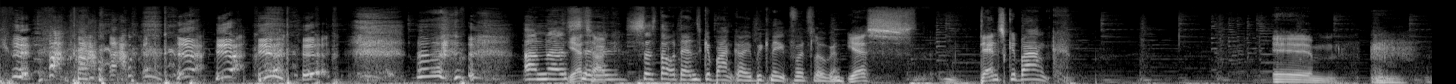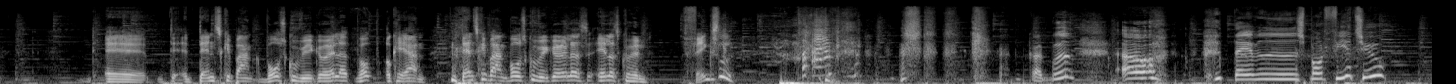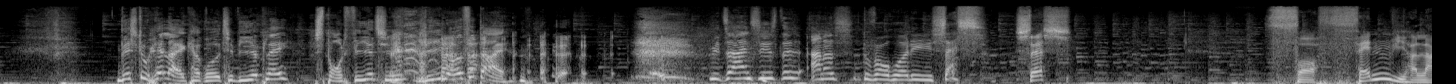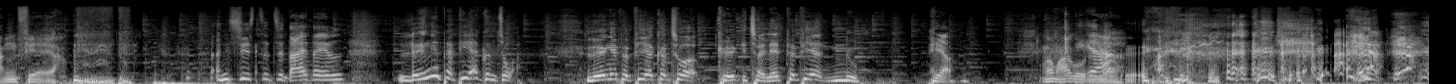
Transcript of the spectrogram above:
Anders, Ja, tak. Øh, så står Danske Banker i beknep for et slogan. Yes. Danske Bank. Øhm. Øh, Danske Bank, hvor skulle vi gå ellers? Hvor, okay, den. Danske Bank, hvor skulle vi gå ellers, ellers gå hen? Fængsel? Godt bud. Og David, Sport 24. Hvis du heller ikke har råd til Viaplay, Sport 24, lige noget for dig. Vi tager en sidste. Anders, du får hurtigt SAS. SAS. For fanden, vi har lange ferier. Og den sidste til dig, David. Lynge Papirkontor. Lynge papirkontor, køb dit toiletpapir nu. Her. Det var meget god, Ja. ja. den der.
